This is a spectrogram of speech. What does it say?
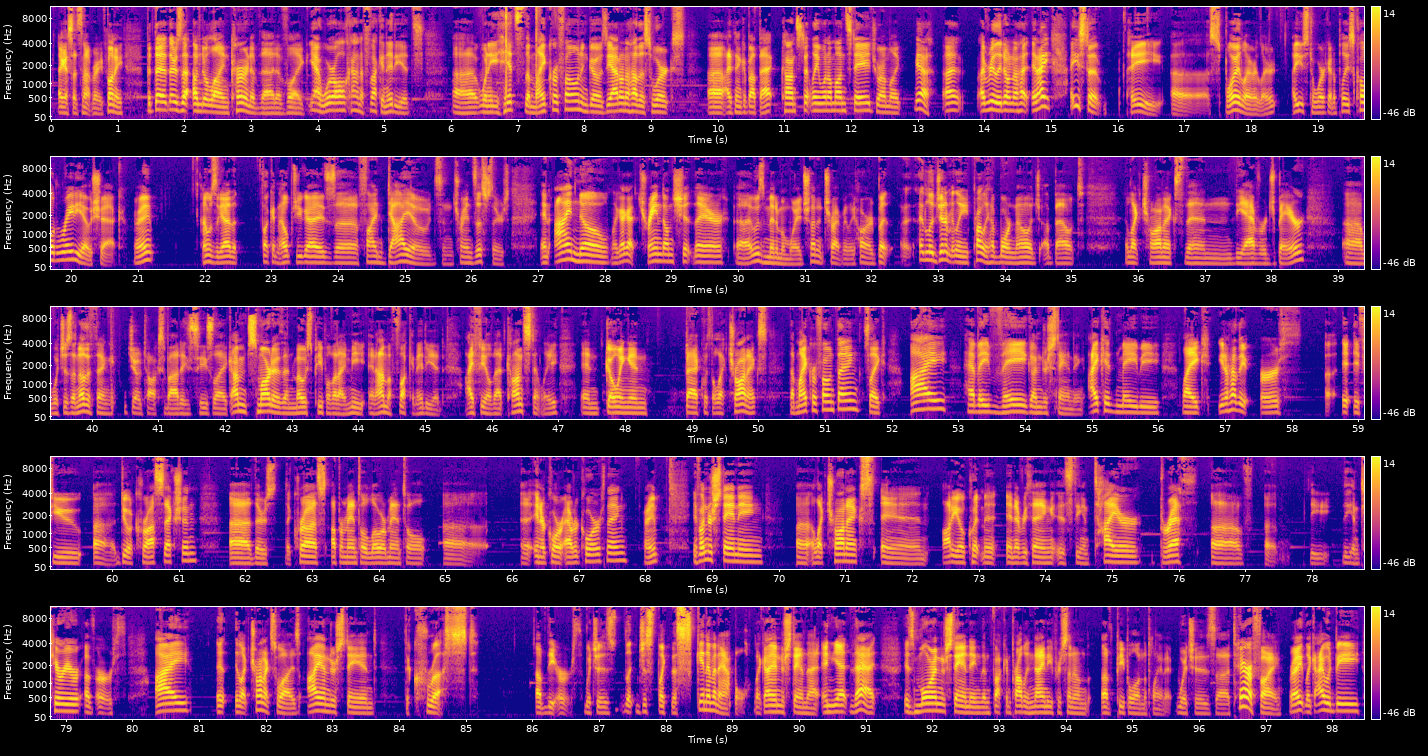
I guess that's not very funny. But there, there's that underlying current of that, of like, yeah, we're all kind of fucking idiots. Uh, when he hits the microphone and goes, yeah, I don't know how this works. Uh, I think about that constantly when I'm on stage, where I'm like, yeah, I I really don't know how. And I I used to, hey, uh, spoiler alert, I used to work at a place called Radio Shack, right? I was the guy that fucking helped you guys uh, find diodes and transistors. And I know, like, I got trained on shit there. Uh, it was minimum wage, so I didn't try really hard, but I legitimately probably have more knowledge about electronics than the average bear. Uh, which is another thing Joe talks about. He's he's like, I'm smarter than most people that I meet, and I'm a fucking idiot. I feel that constantly. And going in back with electronics, the microphone thing, it's like I have a vague understanding. I could maybe like you know how the Earth, uh, if you uh, do a cross section, uh, there's the crust, upper mantle, lower mantle, uh, uh, inner core, outer core thing, right? if understanding uh, electronics and audio equipment and everything is the entire breadth of the the interior of Earth, I electronics wise, I understand the crust of the Earth, which is like just like the skin of an apple. Like I understand that, and yet that is more understanding than fucking probably ninety percent of people on the planet, which is uh, terrifying, right? Like I would be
